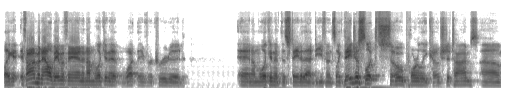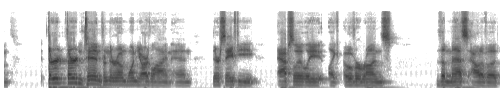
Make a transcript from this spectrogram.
like if I'm an Alabama fan and I'm looking at what they've recruited – and I'm looking at the state of that defense. Like they just looked so poorly coached at times. Um, third, third and ten from their own one yard line, and their safety absolutely like overruns the mess out of a,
